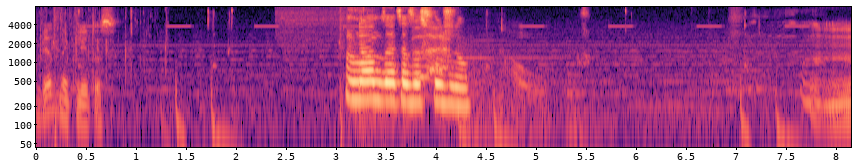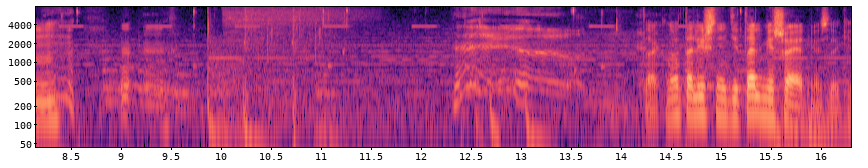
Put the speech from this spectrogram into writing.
Бедный Клитус. Но он за это заслужил. Так, ну это лишняя деталь мешает мне все-таки.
